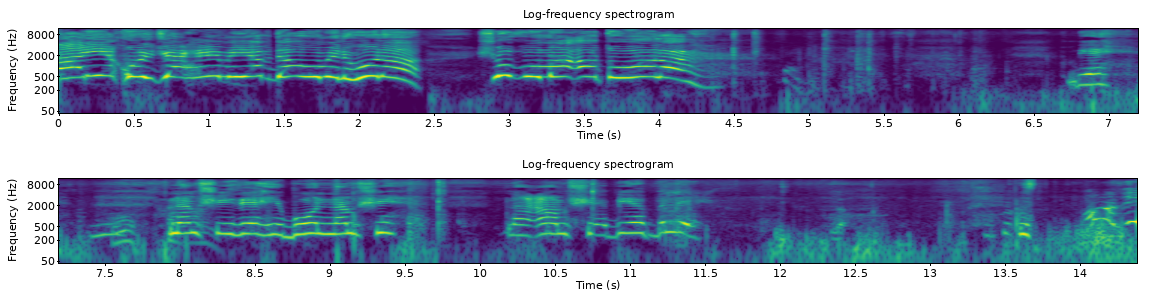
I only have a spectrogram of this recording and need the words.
طريق الجحيم يبدأ من هنا. شوفوا ما أطوله. بيه نمشي ذاهبون نمشي. نعم شباب بالله هذه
